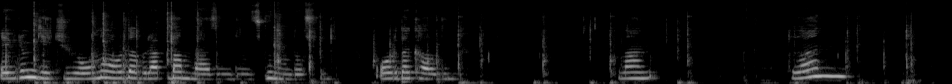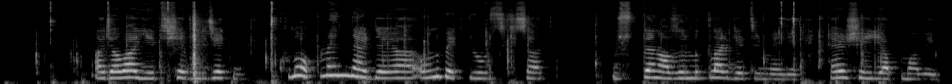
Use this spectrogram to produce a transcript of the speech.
Evrim geçiyor. Onu orada bırakmam lazımdı. Üzgünüm dostum. Orada kaldın. Lan. Lan. Acaba yetişebilecek mi? Clockman nerede ya? Onu bekliyoruz 2 saat. Üstten hazırlıklar getirmeliyim. Her şeyi yapmalıyım.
